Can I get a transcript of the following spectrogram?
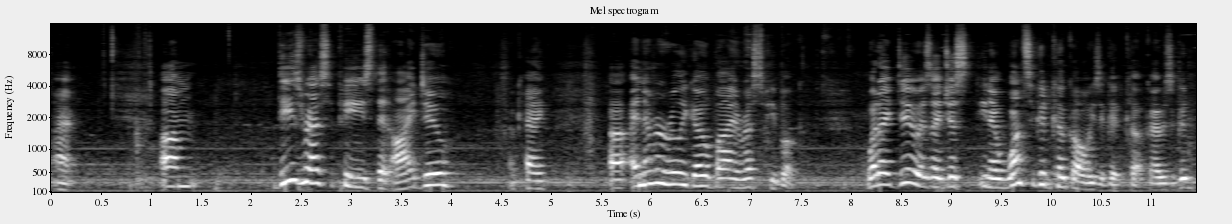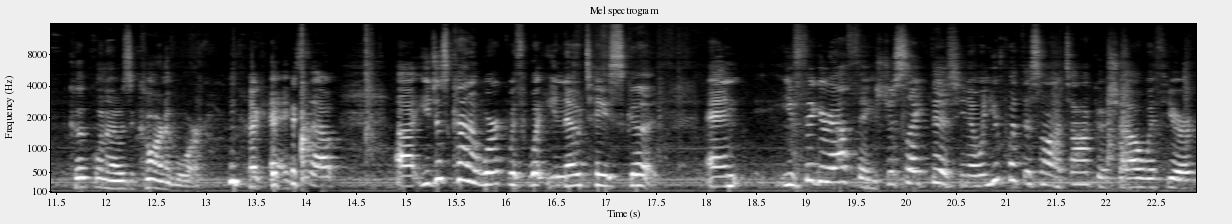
Alright. Um, these recipes that I do, okay, uh, I never really go by a recipe book. What I do is I just, you know, once a good cook, always a good cook. I was a good cook when I was a carnivore. okay, so uh, you just kind of work with what you know tastes good. And you figure out things just like this. You know, when you put this on a taco shell with your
